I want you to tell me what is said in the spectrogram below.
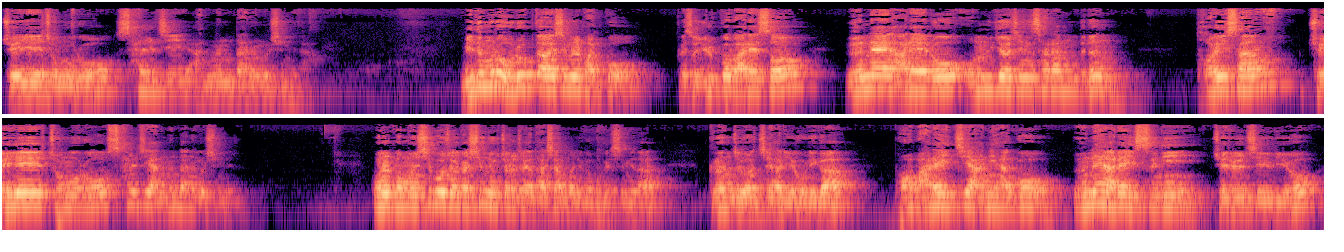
죄의 종으로 살지 않는다는 것입니다. 믿음으로 의롭다 하심을 받고 그래서 율법 아래서 은혜 아래로 옮겨진 사람들은 더 이상 죄의 종으로 살지 않는다는 것입니다. 오늘 본문 15절과 16절을 제가 다시 한번 읽어보겠습니다. 그런즉 어찌하리요 우리가 법 아래 있지 아니하고 은혜 아래 있으니 죄를 지으리요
